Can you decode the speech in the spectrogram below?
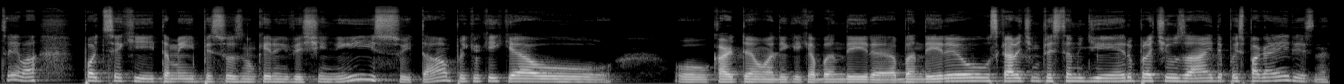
Sei lá. Pode ser que também pessoas não queiram investir nisso e tal. Porque o que, que é o, o cartão ali? O que, que é a bandeira? A bandeira é os caras te emprestando dinheiro para te usar e depois pagar eles, né?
